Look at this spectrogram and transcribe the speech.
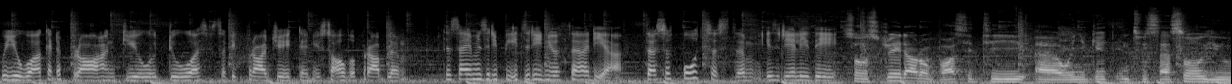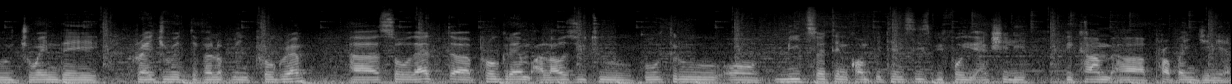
where you work at a plant, you do a specific project and you solve a problem. The same is repeated in your third year. The support system is really there. So straight out of varsity, uh, when you get into Sasol, you join the graduate development program. Uh, so that uh, program allows you to go through or meet certain competencies before you actually become a proper engineer.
